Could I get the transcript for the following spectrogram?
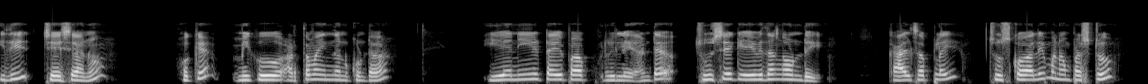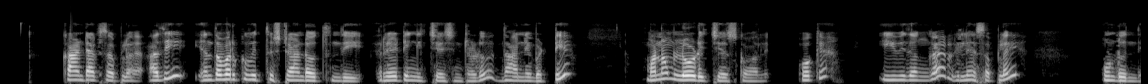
ఇది చేశాను. ఓకే? మీకు అర్థమైంది అనుకుంటా ఎనీ టైప్ ఆఫ్ రిలే అంటే చూసేకి ఏ విధంగా ఉండి కాయిల్ సప్లై చూసుకోవాలి మనం ఫస్ట్. కాంటాక్ట్ సప్లై అది ఎంతవరకు విత్ స్టాండ్ అవుతుంది? రేటింగ్ ఇచ్చేసింటాడు దాన్ని బట్టి మనం లోడ్ ఇచ్చేసుకోవాలి. ఓకే? ఈ విధంగా రిలే సప్లై ఉంటుంది.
